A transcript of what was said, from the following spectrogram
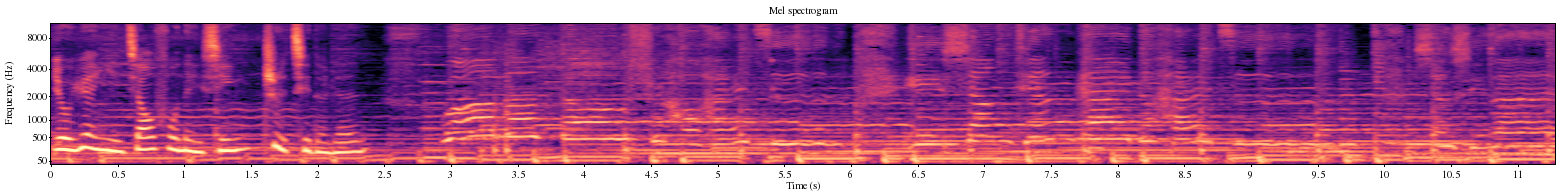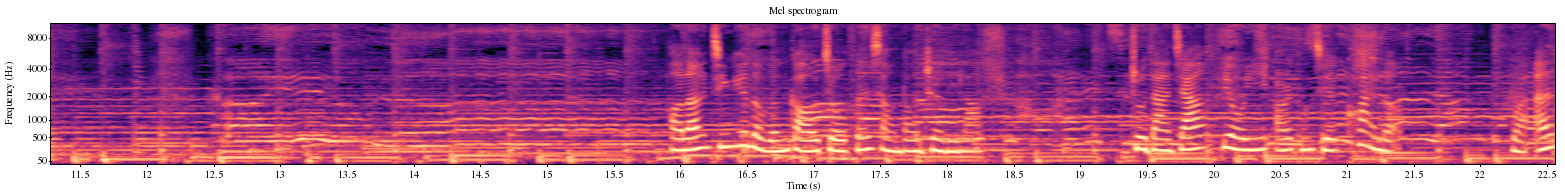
又愿意交付内心志气的人。我们都是好孩子，异想天开的孩子，相信爱可以永远。好了，今天的文稿就分享到这里啦。祝大家六一儿童节快乐，晚安。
